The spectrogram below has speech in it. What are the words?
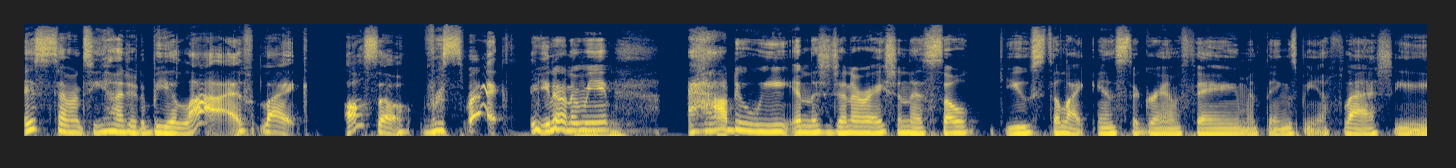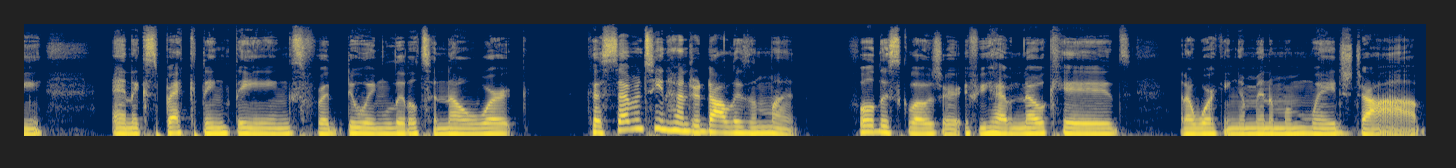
It's seventeen hundred to be alive. Like, also respect. You know what I mean? Mm-hmm. How do we in this generation that's so used to like Instagram fame and things being flashy and expecting things for doing little to no work? Because seventeen hundred dollars a month, full disclosure, if you have no kids and are working a minimum wage job,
